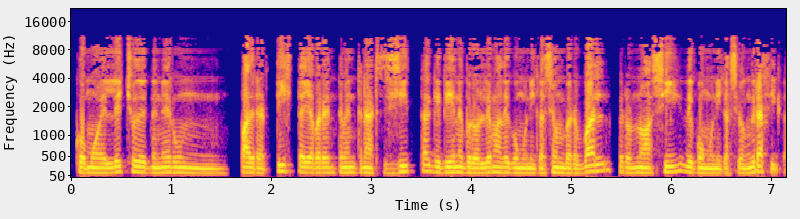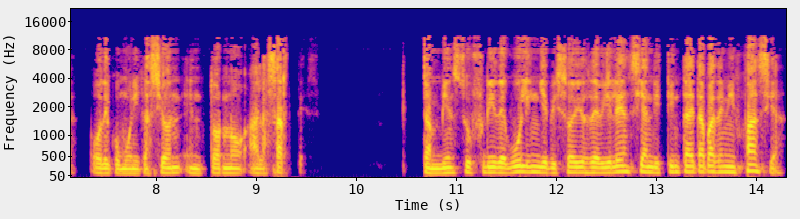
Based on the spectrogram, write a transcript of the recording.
como el hecho de tener un padre artista y aparentemente narcisista que tiene problemas de comunicación verbal, pero no así de comunicación gráfica o de comunicación en torno a las artes. También sufrí de bullying y episodios de violencia en distintas etapas de mi infancia.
